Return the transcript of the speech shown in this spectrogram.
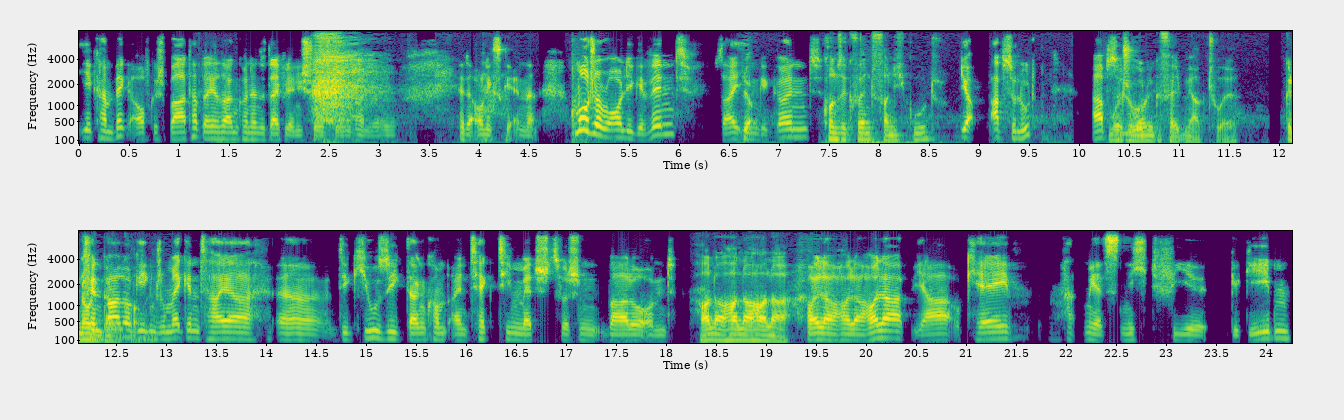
ihr Comeback aufgespart habe, hätte ich sagen können, dass sie gleich wieder in die Shows gehen können. Also, hätte auch nichts geändert. Mojo Rawley gewinnt, sei ja. ihm gegönnt. Konsequent fand ich gut. Ja, absolut. Absolut. Mojo gefällt mir aktuell. Genau Finn Balor gegen Joe McIntyre, äh, DQ-Sieg, dann kommt ein Tag-Team-Match zwischen Balor und Holla, holla, holla. Holla, holla, holla. Ja, okay. Hat mir jetzt nicht viel gegeben.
